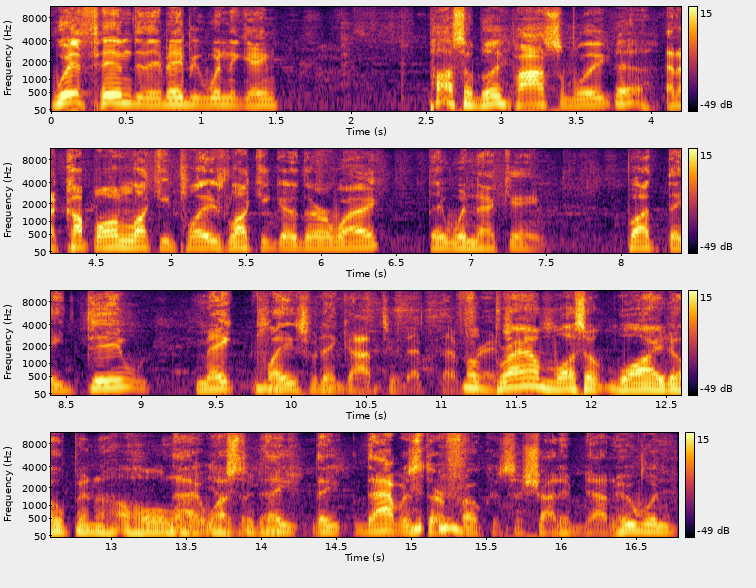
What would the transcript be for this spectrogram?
With him, did they maybe win the game? Possibly. Possibly. Yeah. And a couple unlucky plays, lucky go their way, they win that game. But they do make plays when they got to that. that Well, franchise. Brown wasn't wide open a whole No, lot wasn't. yesterday. They, they, that was their focus to shut him down. Who wouldn't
